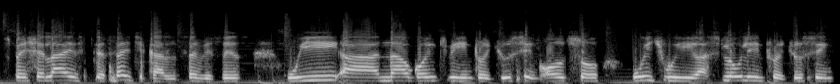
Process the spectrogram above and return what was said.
specialized surgical services. We are now going to be introducing also, which we are slowly introducing,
